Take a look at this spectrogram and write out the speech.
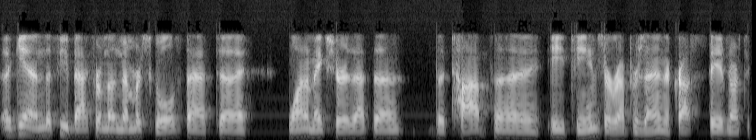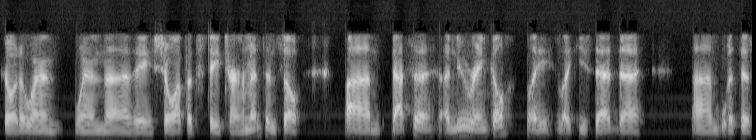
the, again, the feedback from the member schools that uh, want to make sure that the the top uh, eight teams are represented across the state of North Dakota when when uh, they show up at the state tournament, and so um, that's a, a, new wrinkle, like, like you said, uh, um, with this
